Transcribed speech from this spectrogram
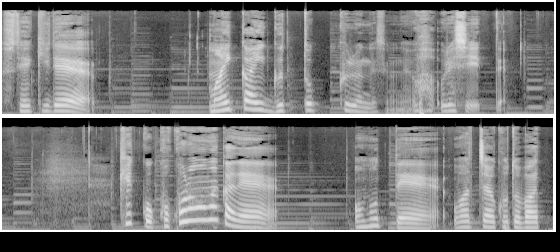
素敵で毎回グッとくるんですよね。うわ嬉しいって。結構心の中で思って終わっちゃう言葉って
